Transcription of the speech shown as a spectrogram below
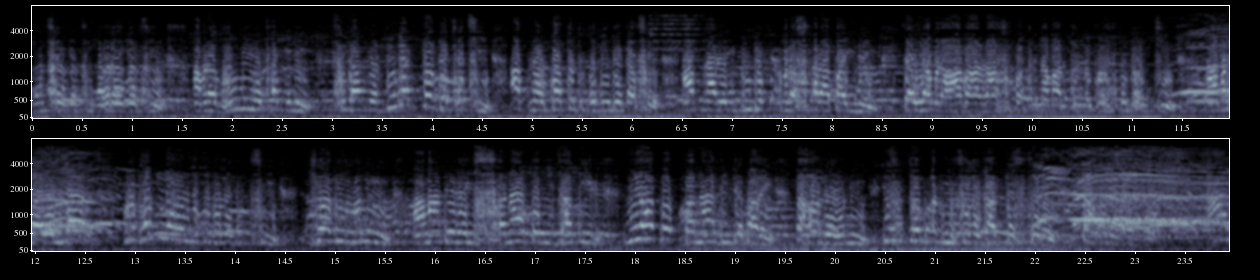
মুছে গেছি, মরে গেছি, আমরা ঘুমিয়ে থাকিনি শুধু আপনার বিবেকটা দেখেছি, আপনার কতটুকু বিবেক আছে আপনার এই বিবেকে আমরা সারা পাইনি তাই আমরা আবার রাজপথে নামার জন্য প্রস্তুত হচ্ছি। আমরা এইবার প্রথমবারের মতো বলে দিচ্ছি। যদি উনি আমাদের এই সনাতনী জাতির নিরাপত্তা না দিতে পারে, তাহলে উনি ইস্তফা দিয়ে চলে ছেড়ে তাহলে আর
